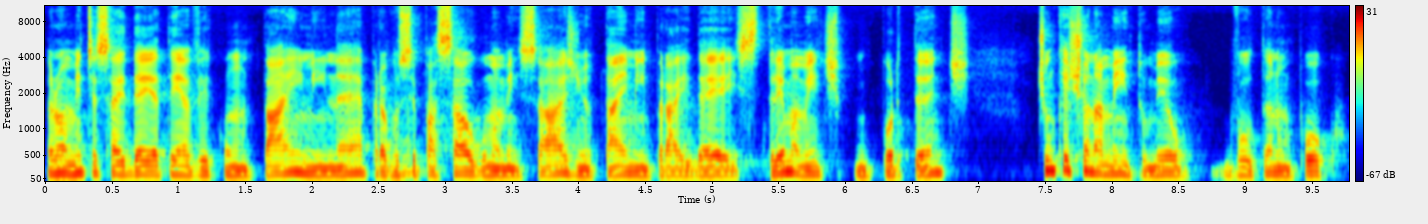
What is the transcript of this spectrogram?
Normalmente essa ideia tem a ver com timing, né? Para uhum. você passar alguma mensagem. O timing para a ideia é extremamente importante. Tinha um questionamento meu, voltando um pouco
